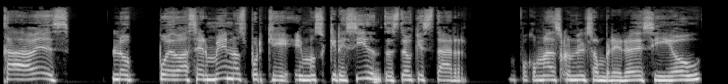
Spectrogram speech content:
Cada vez lo puedo hacer menos porque hemos crecido, entonces tengo que estar un poco más con el sombrero de CEO,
